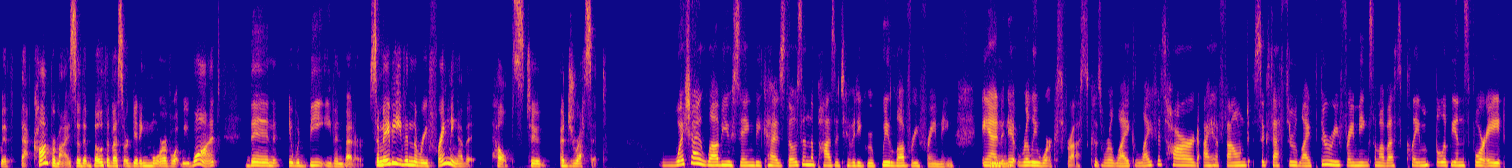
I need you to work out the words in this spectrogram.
with that compromise so that both of us are getting more of what we want then it would be even better so maybe even the reframing of it helps to address it which I love you saying because those in the positivity group, we love reframing and mm. it really works for us because we're like, life is hard. I have found success through life through reframing. Some of us claim Philippians 4 8.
